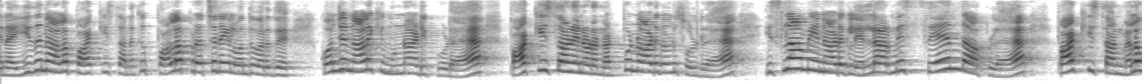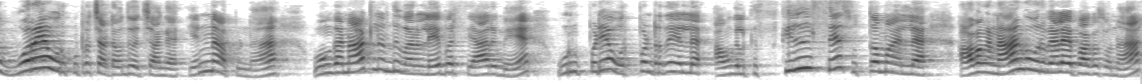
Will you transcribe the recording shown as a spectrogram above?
ஏன்னா இதனால பாகிஸ்தானுக்கு பல பிரச்சனைகள் வந்து வருது. கொஞ்ச நாளைக்கு முன்னாடி கூட பாகிஸ்தான் என்னோட நட்பு நாடுகள்னு சொல்கிற இஸ்லாமிய நாடுகள் எல்லாருமே சேர்ந்தாப்புல பாகிஸ்தான் மேலே ஒரே ஒரு குற்றச்சாட்டை வந்து வச்சாங்க. என்ன அப்படின்னா உங்கள் நாட்டிலேருந்து வர லேபர்ஸ் யாருமே உருப்படியாக ஒர்க் பண்ணுறதே இல்லை. அவங்களுக்கு ஸ்கில்ஸே சுத்தமாக இல்லை. அவங்க நாங்கள் ஒரு வேலையை பார்க்க சொன்னால்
